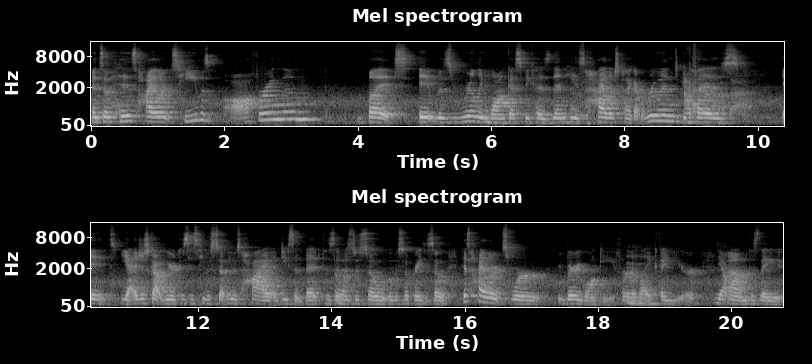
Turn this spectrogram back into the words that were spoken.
and so his high alerts he was offering them, but it was really wonkus because then his high alerts kind of got ruined I forgot about because it yeah it just got weird because he was so he was high a decent bit because it was just so it was so crazy. So his high alerts were very wonky for Mhm. like a year yeah. because they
